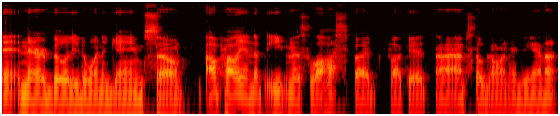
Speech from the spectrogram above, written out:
in their ability to win a game. So I'll probably end up eating this loss, but fuck it. Uh, I'm still going Indiana.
